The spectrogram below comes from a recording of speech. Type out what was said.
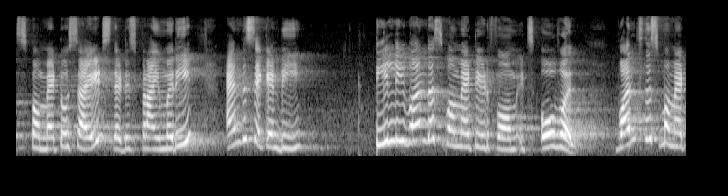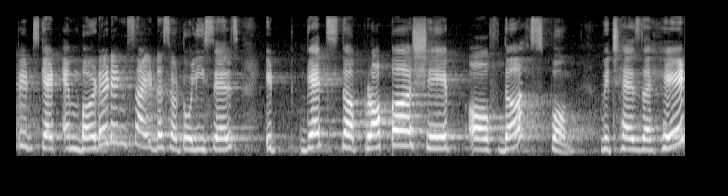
spermatocytes that is primary and the secondary till even the spermatid form it's oval. Once the spermatids get embedded inside the Sertoli cells, it gets the proper shape of the sperm which has the head,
